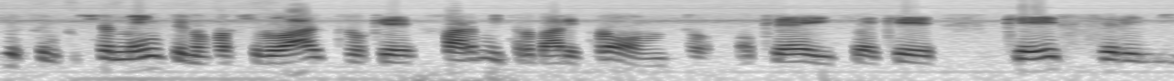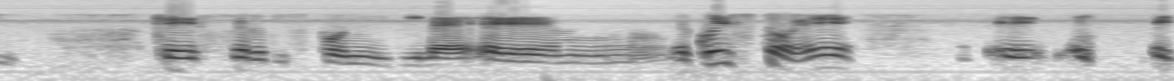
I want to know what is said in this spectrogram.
io semplicemente non facevo altro che farmi trovare pronto, ok? Cioè che, che essere lì che essere disponibile. E, e questo è, è, è,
